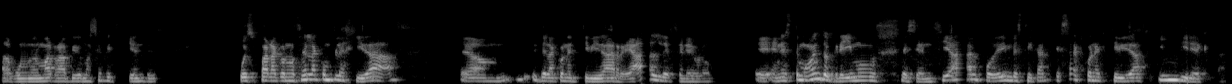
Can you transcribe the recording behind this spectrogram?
algunos más rápidos, más eficientes. Pues para conocer la complejidad em, de la conectividad real del cerebro, eh, en este momento creímos esencial poder investigar esa conectividad indirecta.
